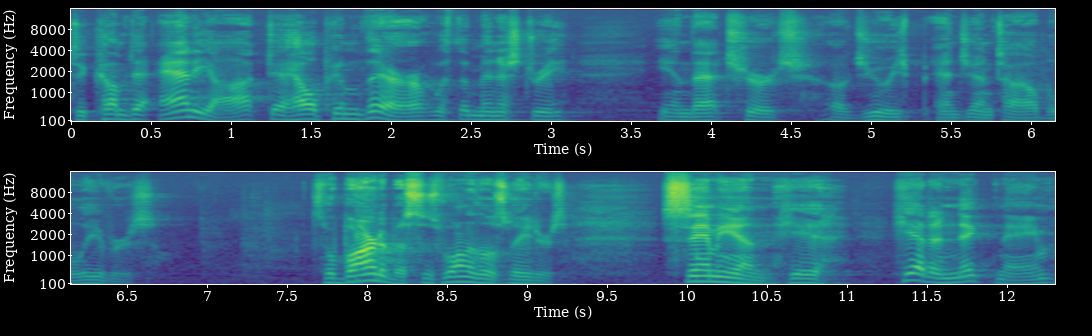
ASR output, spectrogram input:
to come to Antioch to help him there with the ministry in that church of Jewish and Gentile believers. So Barnabas is one of those leaders. Simeon, he, he had a nickname,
